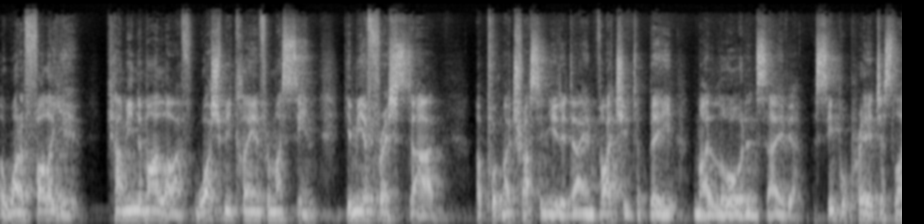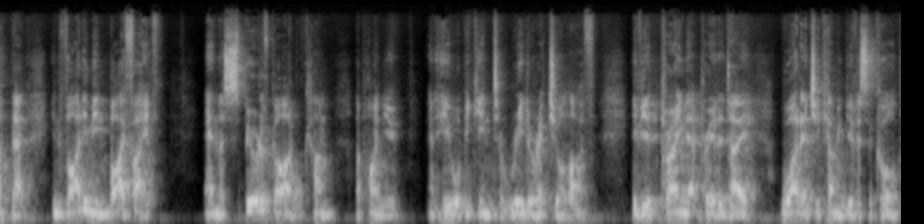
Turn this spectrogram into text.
I want to follow you. Come into my life, wash me clean from my sin, give me a fresh start. I put my trust in you today, invite you to be my Lord and Savior. A simple prayer just like that. Invite Him in by faith, and the Spirit of God will come upon you and He will begin to redirect your life. If you're praying that prayer today, why don't you come and give us a call?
